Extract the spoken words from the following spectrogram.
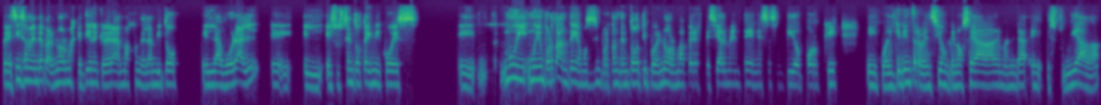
precisamente para normas que tienen que ver además con el ámbito laboral, el, el sustento técnico es eh, muy, muy importante, digamos, es importante en todo tipo de norma, pero especialmente en ese sentido porque eh, cualquier intervención que no se haga de manera eh, estudiada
